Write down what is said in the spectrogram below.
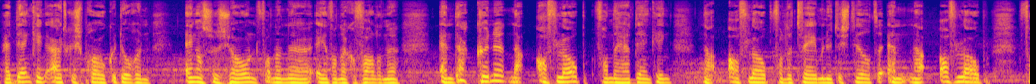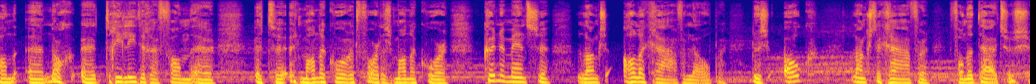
herdenking uitgesproken door een Engelse zoon van een, een van de gevallenen. En daar kunnen na afloop van de herdenking... na afloop van de twee minuten stilte... en na afloop van nog drie liederen van het, het mannenkoor... het Vorders mannenkoor... kunnen mensen langs alle graven lopen. Dus ook langs de graven van de Duitsers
